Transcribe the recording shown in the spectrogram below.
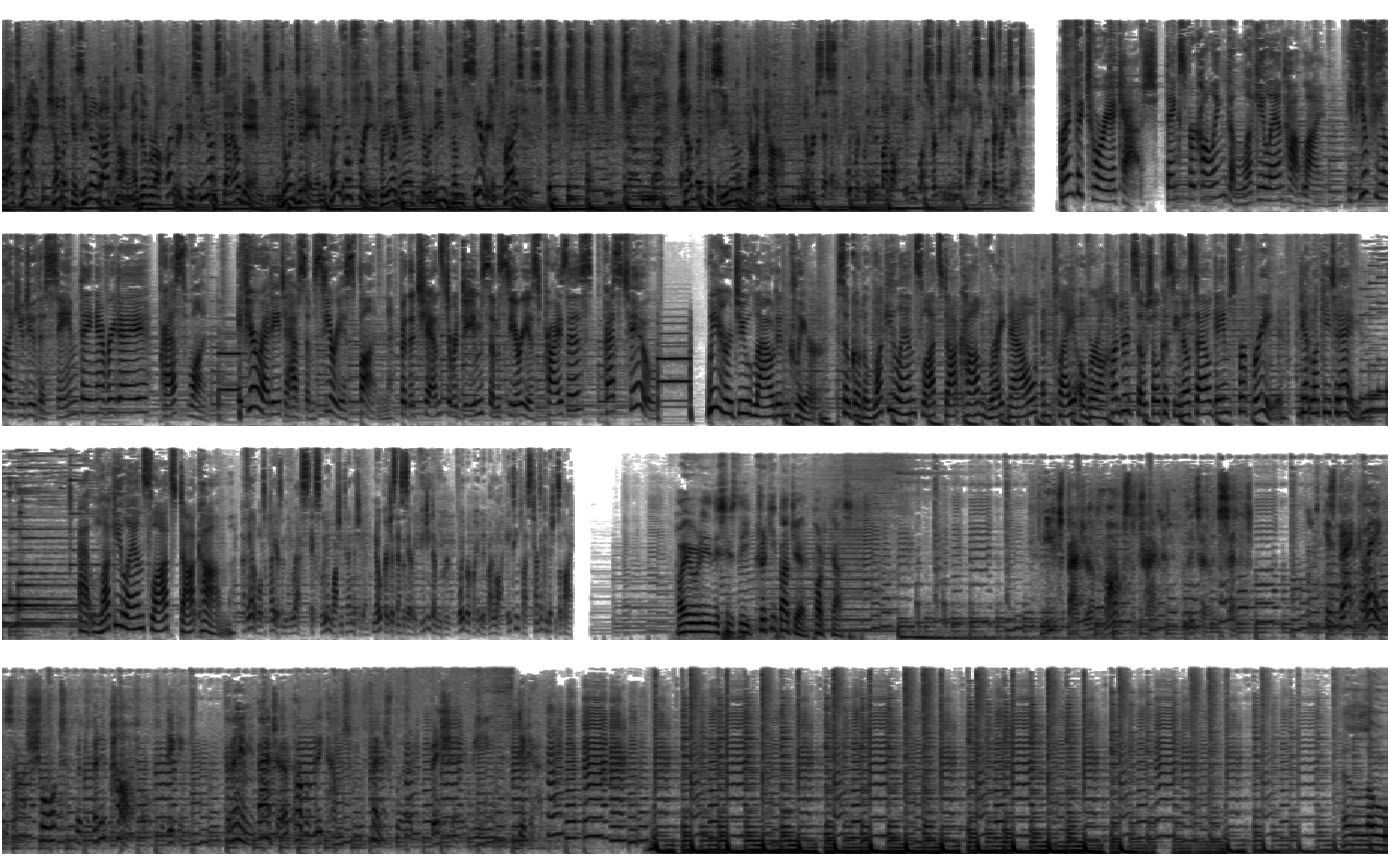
That's right. ChumbaCasino.com has over 100 casino style games. Join today and play for free for your chance to redeem some serious prizes. ChumbaCasino.com. No purchase necessary. Where prohibited by law. 18 plus terms and conditions apply. See website for details. I'm Victoria Cash. Thanks for calling the Lucky Land Hotline. If you feel like you do the same thing every day, press 1. If you're ready to have some serious fun for the chance to redeem some serious prizes, press 2. We heard you loud and clear. So go to LuckyLandSlots.com right now and play over 100 social casino-style games for free. Get lucky today at LuckyLandSlots.com. Available to players in the U.S., excluding Washington and Michigan. No purchase necessary. VGW Group. Void where prohibited by law. 18 plus. Terms and conditions apply. Hi, everybody. This is the Cricket Badger podcast. Each badger marks the track with its own scent. His black legs are short but very powerful for digging. The name badger probably comes from the French word bêcher, meaning digger.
